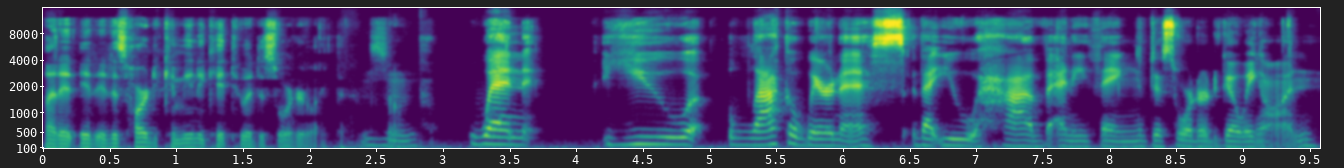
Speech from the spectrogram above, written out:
but it, it, it is hard to communicate to a disorder like that. So Mhm. When you lack awareness that you have anything disordered going on.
